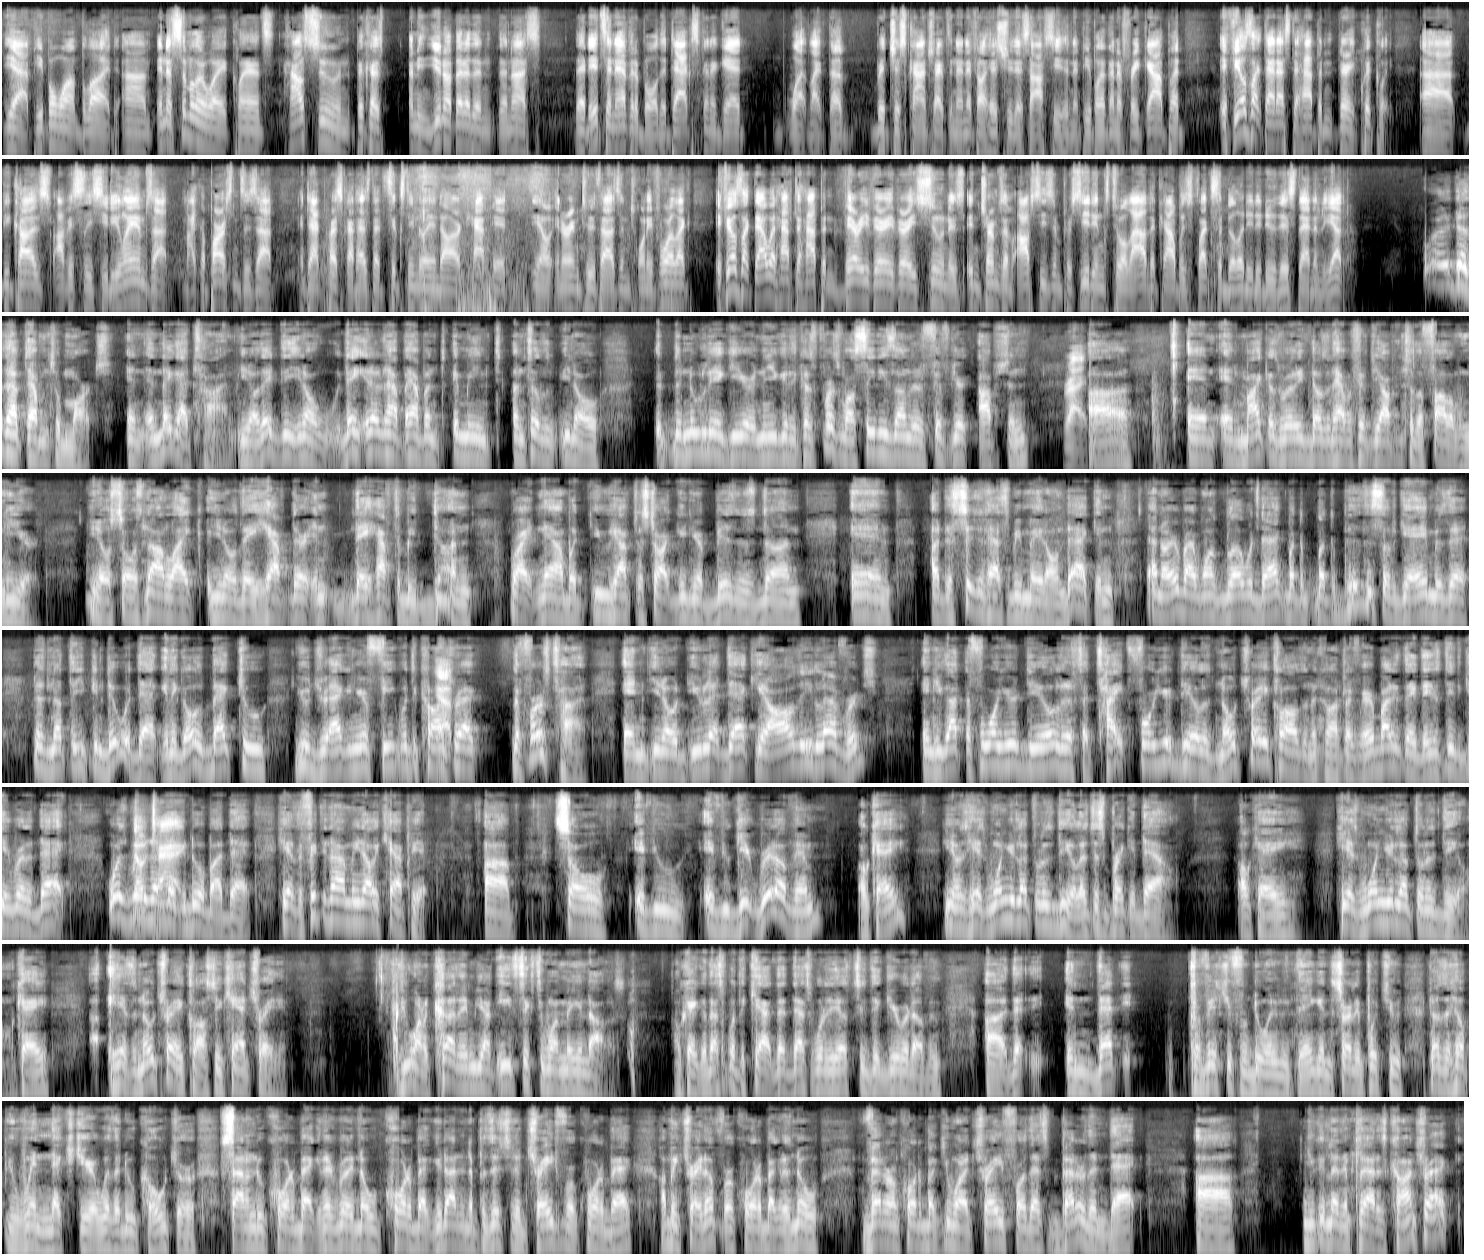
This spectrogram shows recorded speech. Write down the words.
Yeah, people want blood. Um, in a similar way, Clarence, how soon? Because I mean, you know better than, than us that it's inevitable that Dak's going to get what like the richest contract in NFL history this offseason, and people are going to freak out. But it feels like that has to happen very quickly uh, because obviously CeeDee Lamb's up, Micah Parsons is up, and Dak Prescott has that sixty million dollar cap hit, you know, entering 2024. Like it feels like that would have to happen very, very, very soon, as in terms of offseason proceedings to allow the Cowboys flexibility to do this, that, and the other. Well, it doesn't have to happen until March, and and they got time. You know, they you know they it doesn't have to happen. I mean, until you know the, the new league year, and then you get it because first of all, CeeDee's under the fifth year option, Right. Uh, and and Micah's really doesn't have a fifty option until the following year. You know, so it's not like you know they have they're in they have to be done right now, but you have to start getting your business done, and a decision has to be made on Dak. And I know everybody wants blood with Dak, but the, but the business of the game is that there's nothing you can do with Dak, and it goes back to you dragging your feet with the contract the first time, and you know you let Dak get all the leverage. And you got the four-year deal, and it's a tight four-year deal. There's no trade clause in the contract. For everybody, they they just need to get rid of Dak. Well, there's really No nothing they can do about Dak. He has a $59 million cap hit. Uh, so if you if you get rid of him, okay, you know he has one year left on his deal. Let's just break it down, okay. He has one year left on his deal, okay. Uh, he has a no trade clause, so you can't trade him. If you want to cut him, you have to eat $61 million. Okay, because that's what the cap, that, that's what it is to, to get rid of him. Uh, that, and that prevents you from doing anything and certainly puts you, doesn't help you win next year with a new coach or sign a new quarterback. And there's really no quarterback. You're not in a position to trade for a quarterback. I mean, trade up for a quarterback. There's no veteran quarterback you want to trade for that's better than Dak. Uh, you can let him play out his contract,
